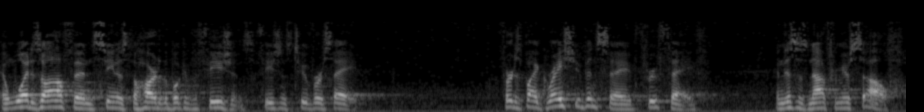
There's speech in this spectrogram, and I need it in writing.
and what is often seen as the heart of the book of Ephesians. Ephesians 2 verse 8. For it is by grace you've been saved through faith and this is not from yourself.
